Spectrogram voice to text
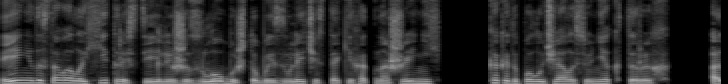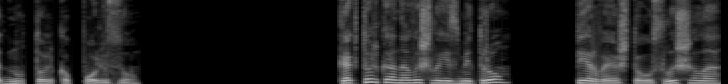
Ей не доставало хитрости или же злобы, чтобы извлечь из таких отношений, как это получалось у некоторых, одну только пользу. Как только она вышла из метро, первое, что услышала,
